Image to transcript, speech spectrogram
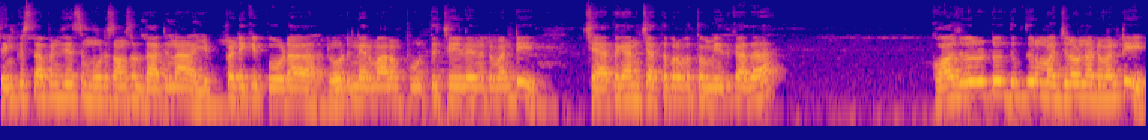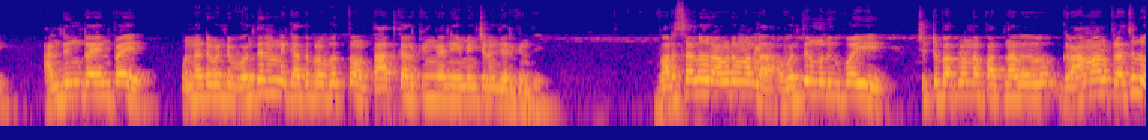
శంకుస్థాపన చేసి మూడు సంవత్సరాలు దాటినా ఇప్పటికీ కూడా రోడ్డు నిర్మాణం పూర్తి చేయలేనటువంటి చేతగాని చెత్త ప్రభుత్వం మీది కదా? కాజులూరు టు దుగ్దూరు మధ్యలో ఉన్నటువంటి అండరింగ్ డ్రైన్పై ఉన్నటువంటి వంతెనని గత ప్రభుత్వం తాత్కాలికంగా నియమించడం జరిగింది. వర్షాలు రావడం వల్ల వంతెన మునిగిపోయి చుట్టుపక్కల ఉన్న పద్నాలుగు గ్రామాల ప్రజలు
